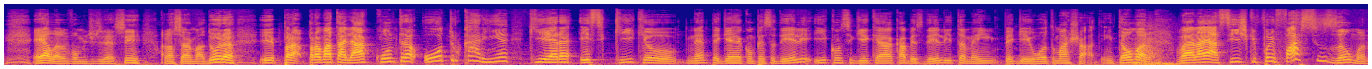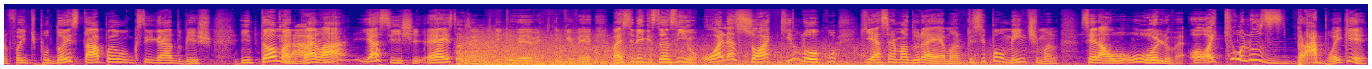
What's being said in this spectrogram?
ela, vamos dizer assim, a nossa armadura, e pra, pra batalhar contra outro carinha que era esse aqui, que eu, né, peguei a recompensa dele e consegui que a cabeça dele e também peguei o outro machado. Então, mano, vai lá e assiste que foi facilzão, mano, foi tipo dois tapas eu consegui ganhar do bicho. Então, mano, Caraca. vai lá e assiste. É, Stanzinho, a gente tem que ver, velho, tem que ver. Mas se liga, Stanzinho, olha só que louco que essa armadura é, mano, principalmente, mano, será o, o olho, velho. Olha que olhos brabo, olha que,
